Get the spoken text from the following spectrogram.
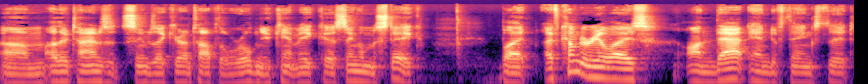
Um, other times it seems like you're on top of the world and you can't make a single mistake. But I've come to realize on that end of things that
